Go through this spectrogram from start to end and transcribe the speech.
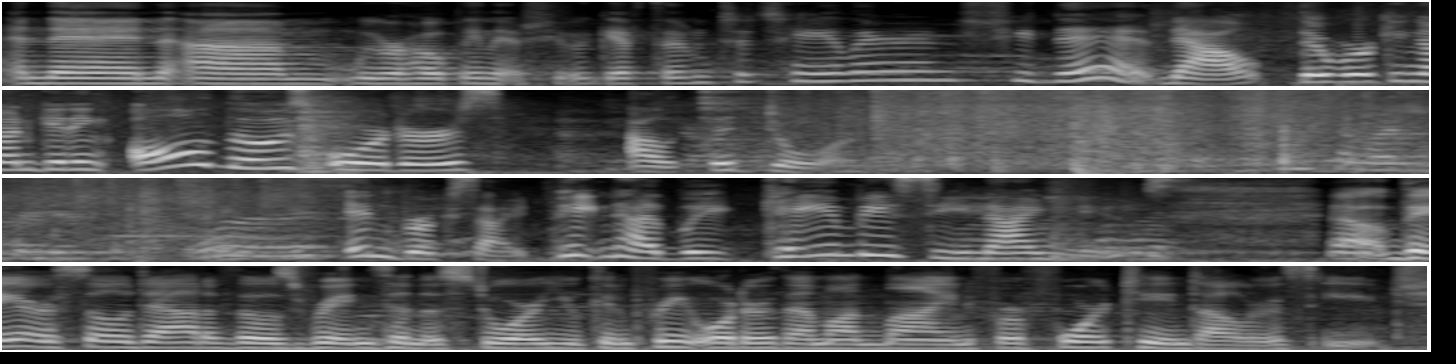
and then um, we were hoping that she would gift them to Taylor, and she did. Now they're working on getting all those orders out the door. Thank you so much for your. In Brookside, Peyton Headley, KMBC 9 News. Now, they are sold out of those rings in the store. You can pre order them online for $14 each.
